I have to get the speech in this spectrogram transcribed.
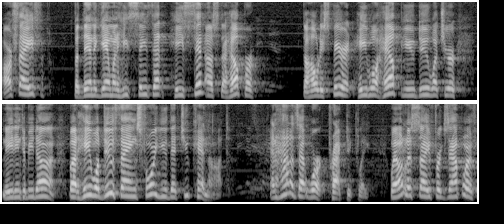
our faith, but then again, when He sees that He sent us the helper, the Holy Spirit, He will help you do what you're needing to be done. But He will do things for you that you cannot. And how does that work practically? Well, let's say, for example, if,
